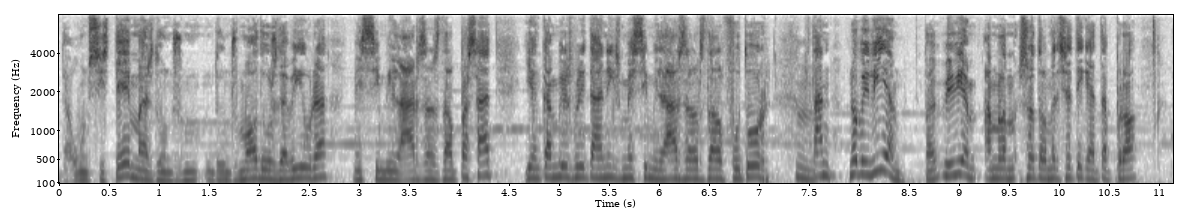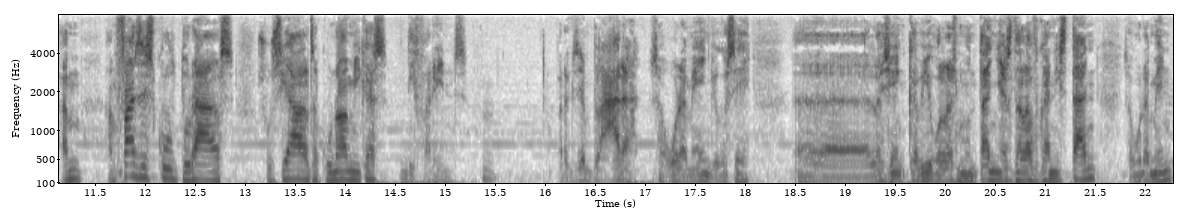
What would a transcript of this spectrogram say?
d'uns sistemes, d'uns modus de viure més similars als del passat i en canvi els britànics més similars als del futur. Mm. Per tant, no vivíem, vivíem amb la, sota la mateixa etiqueta però amb, amb fases culturals, socials, econòmiques diferents. Mm. Per exemple, ara, segurament, jo que sé, eh, la gent que viu a les muntanyes de l'Afganistan segurament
